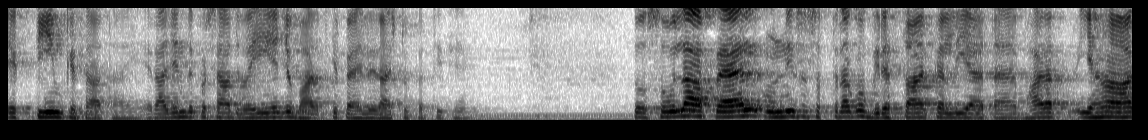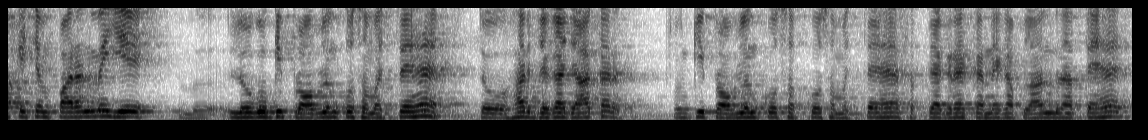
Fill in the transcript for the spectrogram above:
एक टीम के साथ आए। राजेंद्र प्रसाद वही हैं जो भारत के पहले राष्ट्रपति थे। तो 16 अप्रैल 1917 को गिरफ़्तार कर लिया जाता है। भारत यहाँ आके चंपारण में ये लोगों की प्रॉब्लम को समझते हैं तो हर जगह जाकर उनकी प्रॉब्लम को सबको समझते हैं, सत्याग्रह करने का प्लान बनाते हैं,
